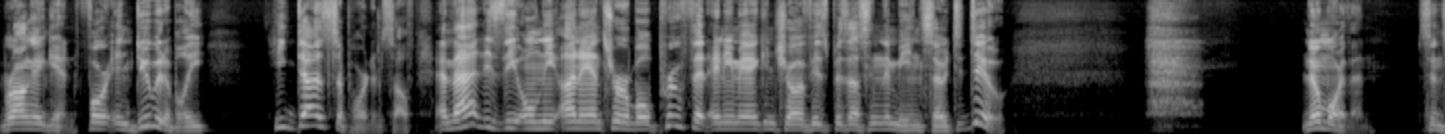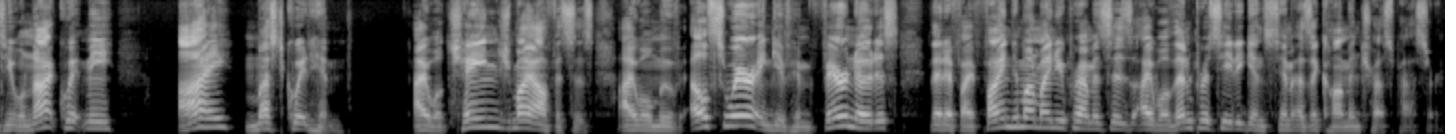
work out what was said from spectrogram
Wrong again, for indubitably, he does support himself, and that is the only unanswerable proof that any man can show of his possessing the means so to do. no more then. Since he will not quit me, I must quit him. I will change my offices. I will move elsewhere and give him fair notice that if I find him on my new premises, I will then proceed against him as a common trespasser.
